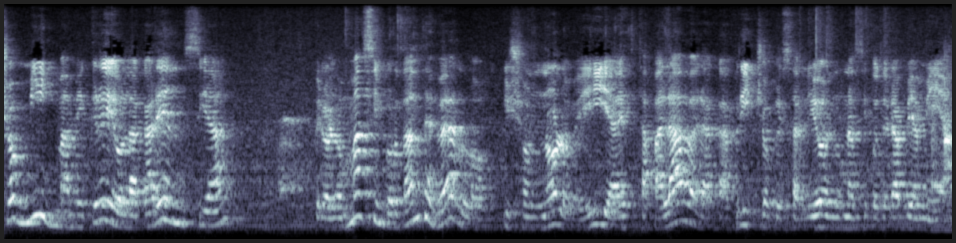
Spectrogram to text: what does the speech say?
yo misma me creo la carencia pero lo más importante es verlo. Y yo no lo veía. Esta palabra capricho que salió en una psicoterapia mía.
